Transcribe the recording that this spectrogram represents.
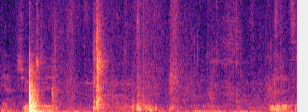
Ja, schön gestellt. Guter letzter.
